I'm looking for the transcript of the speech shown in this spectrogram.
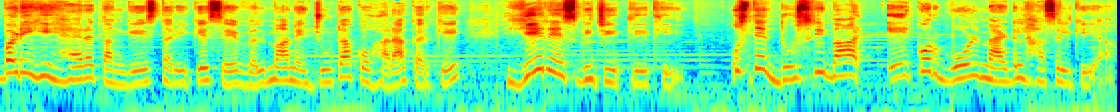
बड़ी ही हैरत अंगेज तरीके से विल्मा ने जूटा को हरा करके ये रेस भी जीत ली थी। उसने दूसरी बार एक और गोल्ड मेडल हासिल किया।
